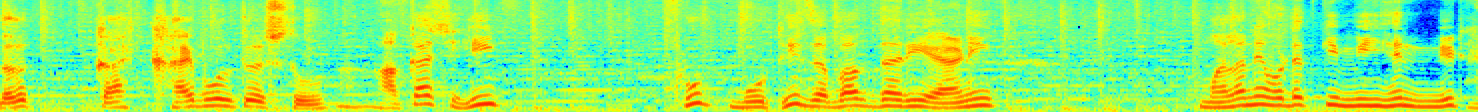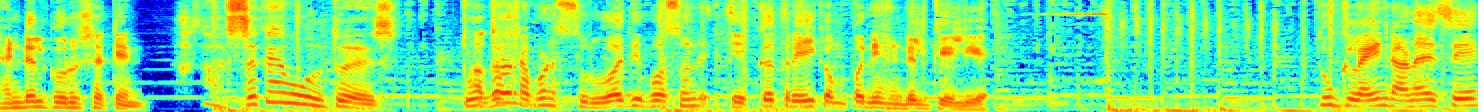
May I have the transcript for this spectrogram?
दादा काय काय बोलतोयस तू? आकाश ही खूप मोठी जबाबदारी आहे आणि मला नाही वाटत की मी हे नीट हँडल करू शकेन. असं काय बोलतोयस? तू आकाश तर आपण सुरुवातीपासून एकत्र ही कंपनी हँडल केली आहे. तू क्लायंट आणायचे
